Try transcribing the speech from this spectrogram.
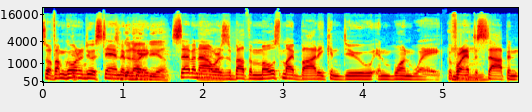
So if I'm going to do a stand-up gig, idea. seven Yeah. hours is about the most my body can do in one way before I have to Mm-hmm. stop. And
